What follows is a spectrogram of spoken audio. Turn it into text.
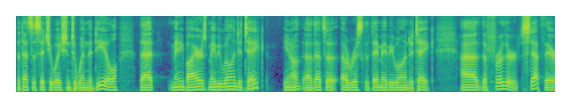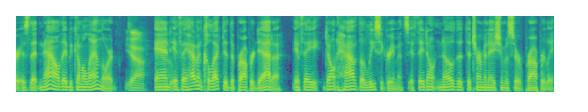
but that's a situation to win the deal that many buyers may be willing to take. You know, uh, that's a, a risk that they may be willing to take. Uh, the further step there is that now they become a landlord. Yeah. And if they haven't collected the proper data, if they don't have the lease agreements, if they don't know that the termination was served properly,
